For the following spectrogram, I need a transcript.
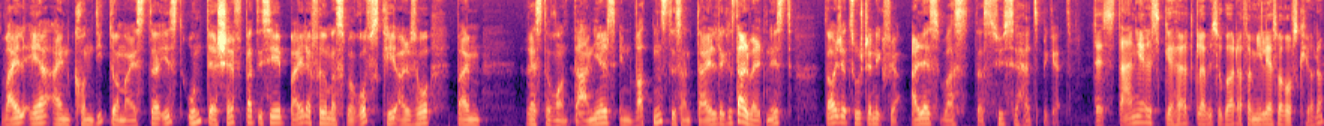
weil er ein Konditormeister ist und der Chefpatissier bei der Firma Swarovski, also beim Restaurant Daniels in Wattens, das ein Teil der Kristallwelten ist. Da ist er zuständig für alles, was das süße Herz begehrt. Das Daniels gehört, glaube ich, sogar der Familie Swarovski, oder?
